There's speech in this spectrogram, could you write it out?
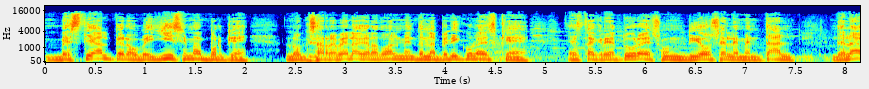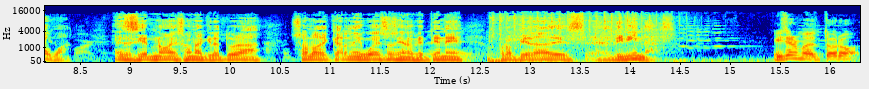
bestial, pero bellísima, porque lo que se revela gradualmente en la película es que esta criatura es un dios elemental del agua. Es decir, no es una criatura solo de carne y hueso, sino que tiene propiedades eh, divinas. Guillermo del Toro,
